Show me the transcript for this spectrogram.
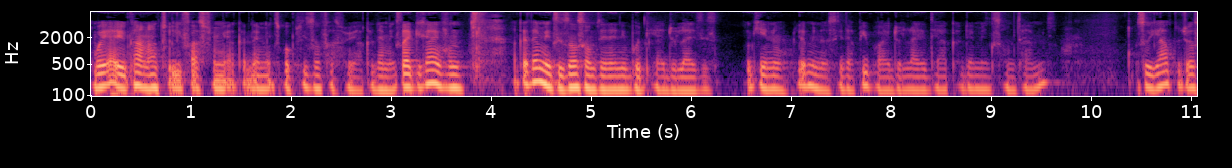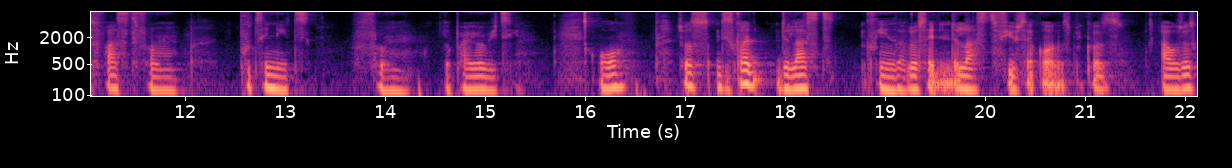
But yeah, you can actually fast from your academics, but please don't fast from your academics. Like you can't even academics is not something anybody idolizes. Okay, no, let me not say that people idolize the academics sometimes. So you have to just fast from putting it from your priority. Or just discard the last things I've just said in the last few seconds because I was just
